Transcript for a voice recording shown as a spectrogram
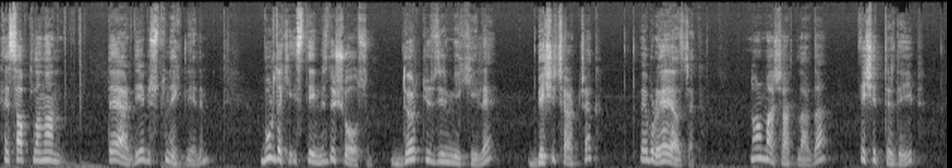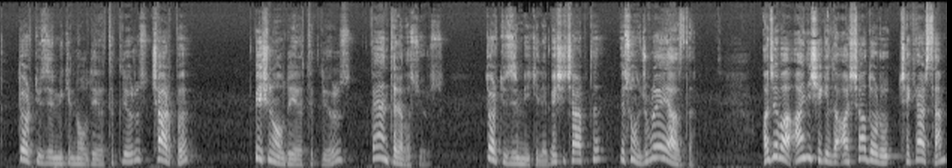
hesaplanan değer diye bir sütun ekleyelim. Buradaki isteğimiz de şu olsun. 422 ile 5'i çarpacak ve buraya yazacak. Normal şartlarda eşittir deyip 422'nin olduğu yere tıklıyoruz. Çarpı 5'in olduğu yere tıklıyoruz ve Enter'e basıyoruz. 422 ile 5'i çarptı ve sonucu buraya yazdı. Acaba aynı şekilde aşağı doğru çekersem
